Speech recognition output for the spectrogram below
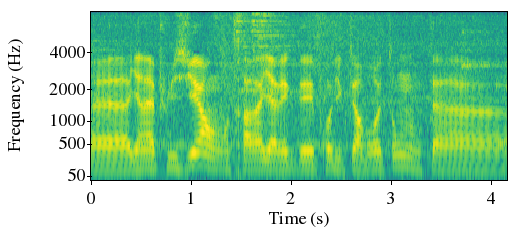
euh, il y en a plusieurs, on travaille avec des producteurs bretons, donc euh,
